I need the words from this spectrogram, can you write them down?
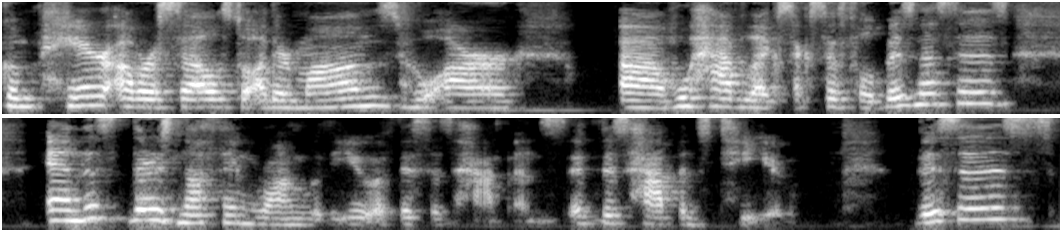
compare ourselves to other moms who are uh, who have like successful businesses. And this there's nothing wrong with you if this is happens if this happens to you. This is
